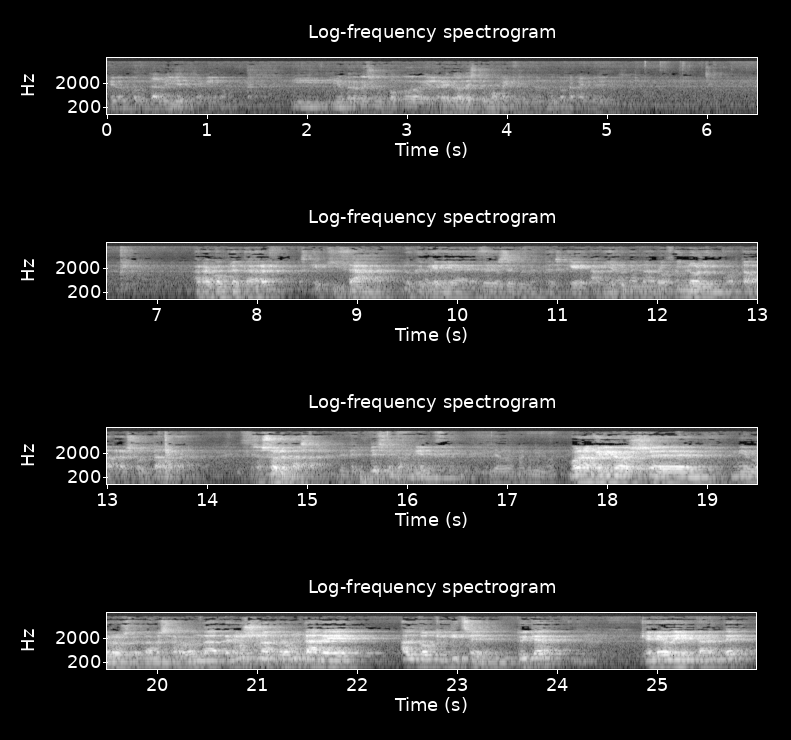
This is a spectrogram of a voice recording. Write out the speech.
quiero contar billetes aquí, ¿no? Y yo creo que es un poco el reto de este momento, del mundo cambiante. Para completar, es que quizá lo que quería decir simplemente es que había ganado y no le importaba el resultado. Eso suele pasar. Eso también. Bueno, queridos eh, miembros de la mesa redonda, tenemos una pregunta de Aldo Kiliche en Twitter que leo directamente.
